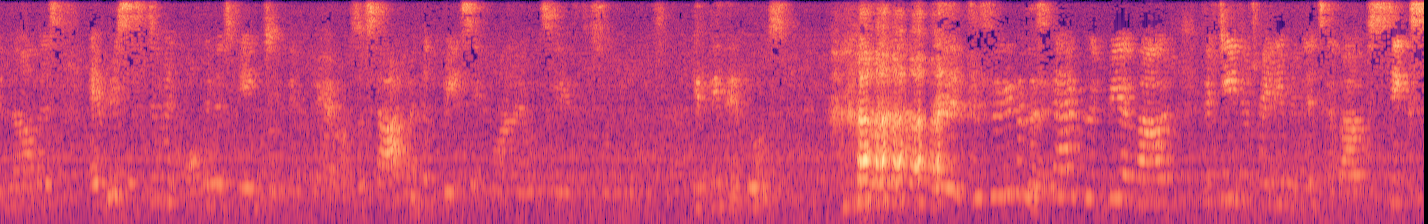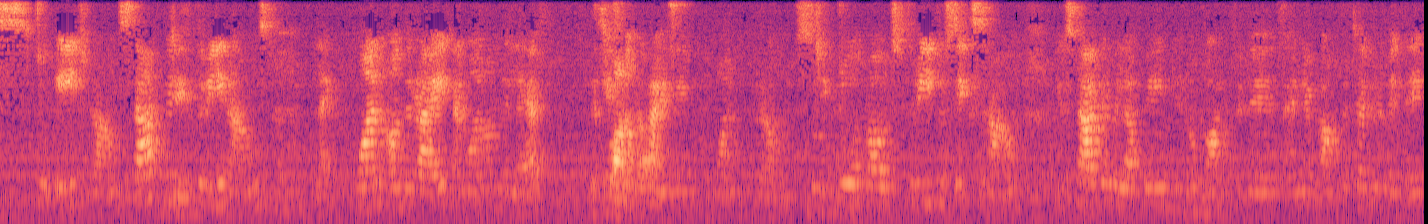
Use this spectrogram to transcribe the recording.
the nervous. Every system and organ is being taken care of. So start with the basic one. I would say is the Surya Kitni there goes. so the start could be about 15 to 20 minutes, about 6 to 8 rounds. Start with 3 rounds, like one on the right and one on the left. It's comprising one round. So do about 3 to 6 rounds. You start developing, you know, confidence and you're comfortable with it.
